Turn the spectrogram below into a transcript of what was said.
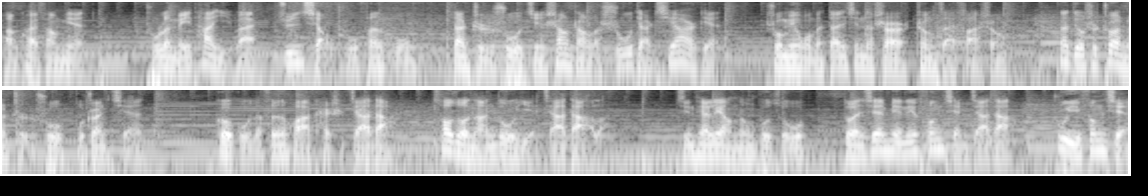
板块方面，除了煤炭以外，均小幅翻红，但指数仅上涨了十五点七二点，说明我们担心的事儿正在发生，那就是赚了指数不赚钱。个股的分化开始加大，操作难度也加大了。今天量能不足，短线面临风险加大，注意风险，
